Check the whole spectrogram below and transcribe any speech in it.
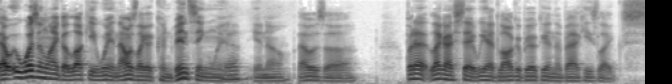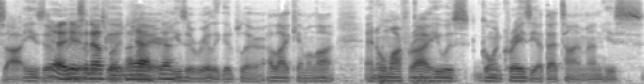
that it wasn't like a lucky win. That was like a convincing win, Yeah. you know. That was uh but uh, like I said, we had Lagerbielke in the back. He's like he's a Yeah, really he's an Elfsborg good man. Yeah, player. yeah. He's a really good player. I like him a lot. And Omar Faraj, he was going crazy at that time, man. He's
